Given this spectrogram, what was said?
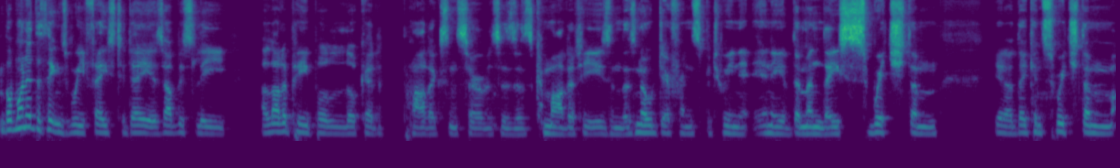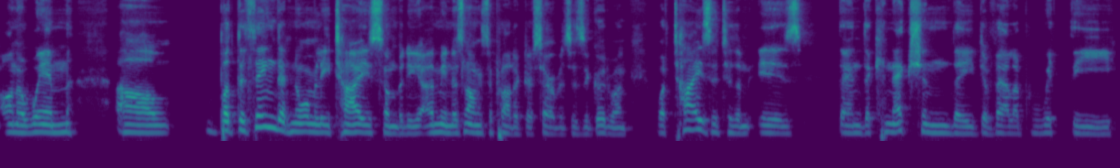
But one of the things we face today is obviously a lot of people look at products and services as commodities, and there's no difference between any of them, and they switch them. You know, they can switch them on a whim. Uh, but the thing that normally ties somebody, I mean, as long as the product or service is a good one, what ties it to them is then the connection they develop with the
